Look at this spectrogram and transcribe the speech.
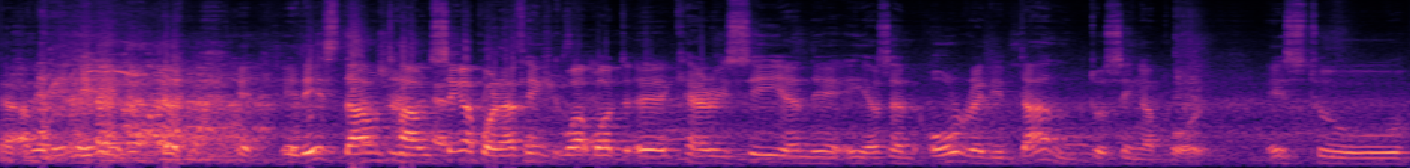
uh, I mean, it, it, it is downtown Singapore, and I think what what uh, Kerry Sieh and the EOS have already done to Singapore is to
